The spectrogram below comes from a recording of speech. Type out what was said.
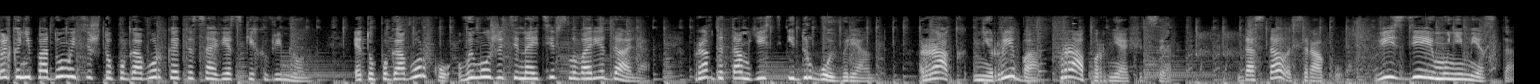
только не подумайте, что поговорка это советских времен. Эту поговорку вы можете найти в словаре Даля. Правда, там есть и другой вариант. Рак не рыба, прапор не офицер. Досталось раку. Везде ему не место.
